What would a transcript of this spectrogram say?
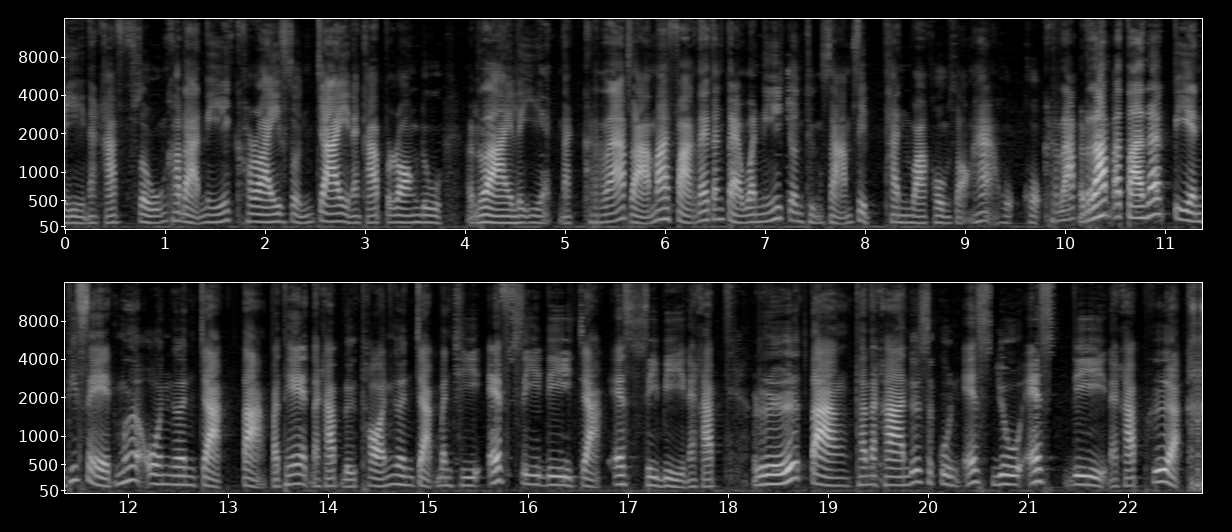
ปีนะครับ สูงขนาดนี้ใครสนใจนะครับ ลองดูรายละเอียดนะครับ สามารถฝากได้ตั้งแต่วันนี้จนถึง 30 ธันวาคม 2566 ครับ รับอัตราแลกเปลี่ยนพิเศษเมื่อโอนเงินจาก ต่างประเทศนะครับ หรือถอนเงินจากบัญชี FCD จาก SCB นะครับ หรือต่างธนาคารด้วยสกุล SUSD นะครับ เพื่อข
